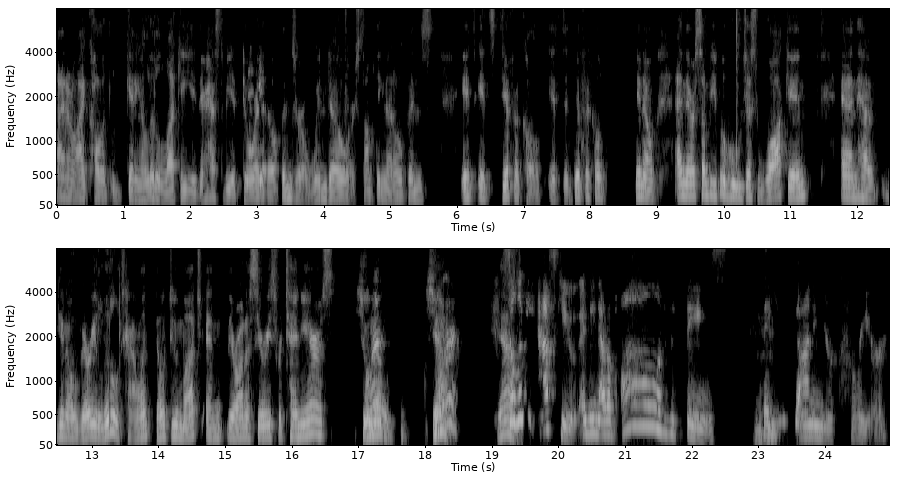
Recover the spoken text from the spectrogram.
I don't know, I call it getting a little lucky. There has to be a door that opens or a window or something that opens. It, it's difficult. It's a difficult, you know, and there are some people who just walk in and have, you know, very little talent, don't do much, and they're on a series for 10 years. Sure. Sure. Yeah. yeah. So let me ask you, I mean, out of all of the things mm-hmm. that you've done in your career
